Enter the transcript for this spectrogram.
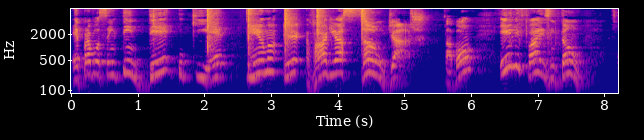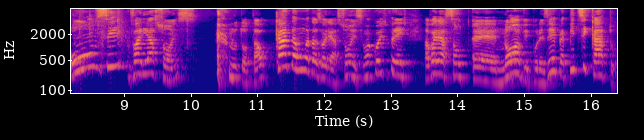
É para você entender o que é tema e variação de acho, tá bom? Ele faz, então, 11 variações no total. Cada uma das variações é uma coisa diferente. A variação é, 9, por exemplo, é pizzicato.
